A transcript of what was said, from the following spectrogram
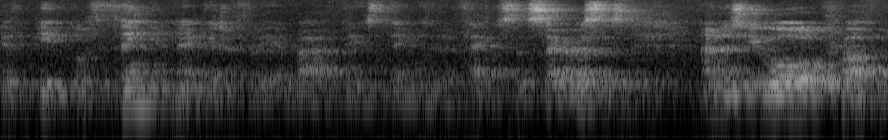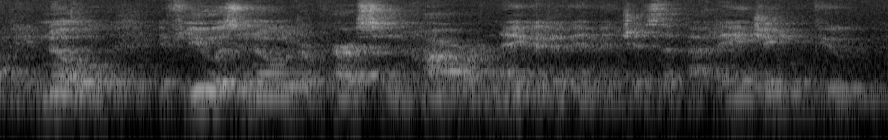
if people think negatively about these things, it affects the services. And as you all probably know, if you as an older person harbor negative images about aging, if you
